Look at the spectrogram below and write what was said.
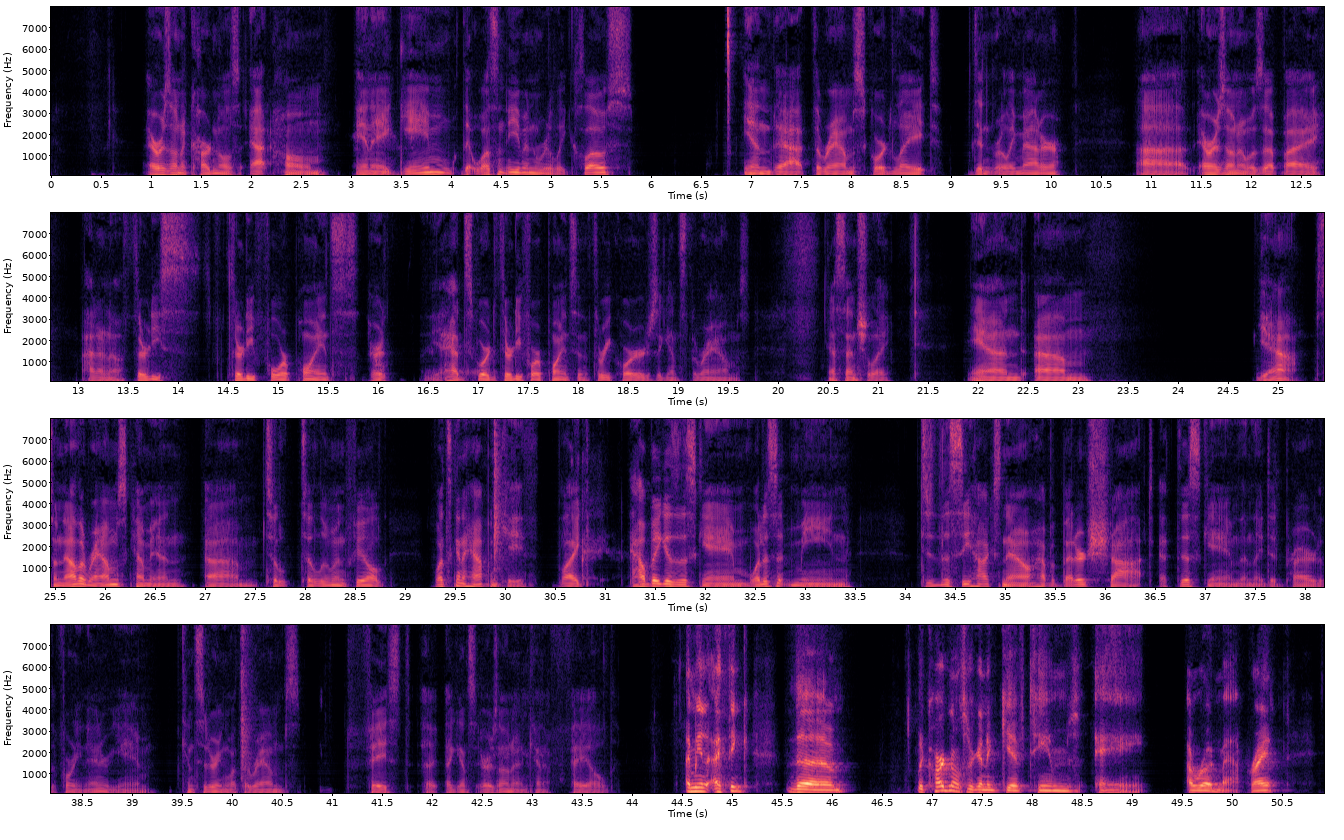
Arizona Cardinals at home in a game that wasn't even really close, in that the Rams scored late, didn't really matter. Uh, Arizona was up by I don't know, 30, 34 points or had scored 34 points in three quarters against the Rams, essentially. And, um, yeah, so now the Rams come in um, to to Lumen Field. What's going to happen, Keith? Like, how big is this game? What does it mean? Did the Seahawks now have a better shot at this game than they did prior to the 49er game, considering what the Rams faced uh, against Arizona and kind of failed. I mean, I think the the Cardinals are going to give teams a a roadmap, right?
